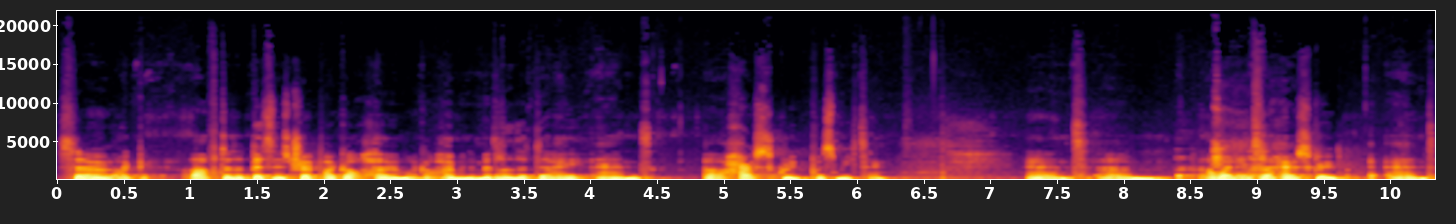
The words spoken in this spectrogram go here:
So I, after the business trip, I got home. I got home in the middle of the day, and our house group was meeting. And um, I went into the house group and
